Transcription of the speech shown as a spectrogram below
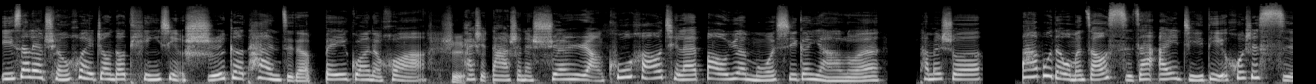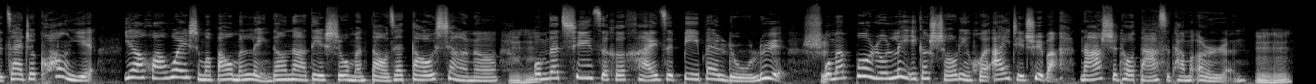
以色列全会众都听信十个探子的悲观的话，是开始大声的喧嚷、哭嚎起来，抱怨摩西跟亚伦。他们说：“巴不得我们早死在埃及地，或是死在这旷野。耶和华为什么把我们领到那地，使我们倒在刀下呢？嗯我们的妻子和孩子必被掳掠。我们不如立一个首领回埃及去吧，拿石头打死他们二人。”嗯哼，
